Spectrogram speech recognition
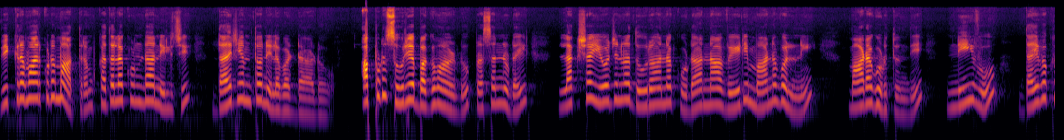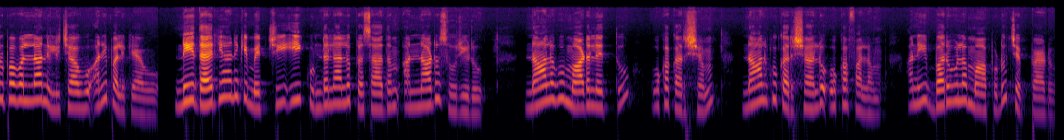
విక్రమార్కుడు మాత్రం కదలకుండా నిలిచి ధైర్యంతో నిలబడ్డాడు. అప్పుడు సూర్య భగవానుడు ప్రసన్నుడై లక్ష యోజనల దూరాన కూడా నా వేడి మానవుల్ని మాడగొడుతుంది. నీవు దైవకృప వల్ల నిలిచావు అని పలికావు. నీ ధైర్యానికి మెచ్చి ఈ కుండలాలు ప్రసాదం అన్నాడు సూర్యుడు. నాలుగు మాడలెత్తు ఒక కర్షం నాలుగు కర్షాలు ఒక ఫలం. అని బరువుల మాపుడు చెప్పాడు.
